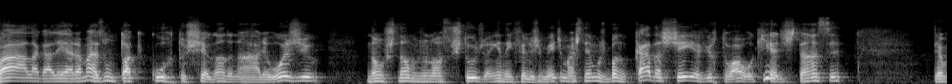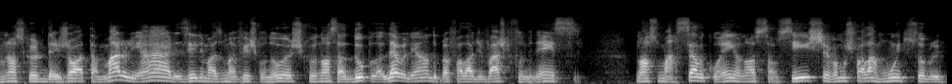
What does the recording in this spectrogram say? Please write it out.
Fala galera, mais um toque curto chegando na área. Hoje não estamos no nosso estúdio ainda, infelizmente, mas temos bancada cheia virtual aqui à distância. Temos nosso querido DJ, Mário Linhares, ele mais uma vez conosco. Nossa dupla, Léo Leandro, para falar de Vasco Fluminense. Nosso Marcelo Coelho, nosso Salsicha. Vamos falar muito sobre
